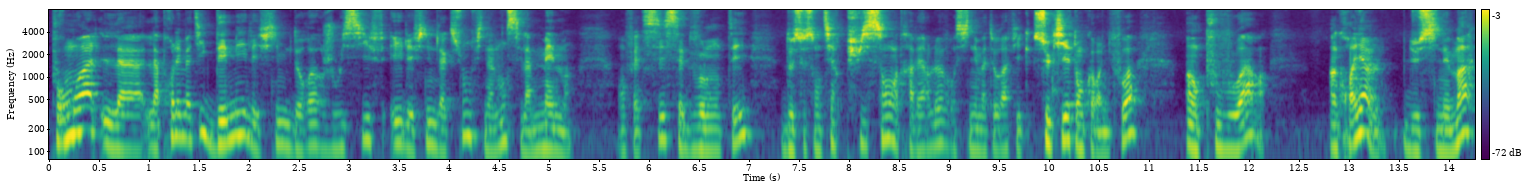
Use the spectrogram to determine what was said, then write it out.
Pour moi, la, problématique d'aimer les films d'horreur jouissifs et les films d'action, finalement, c'est la même. En fait, c'est cette volonté de se sentir puissant à travers l'œuvre cinématographique. Ce qui est, encore une fois, un pouvoir incroyable du cinéma.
